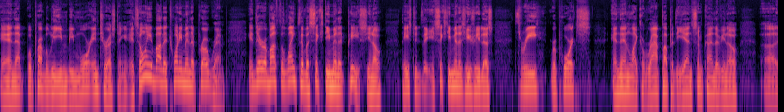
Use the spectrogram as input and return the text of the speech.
and that will probably even be more interesting. It's only about a 20 minute program. They're about the length of a 60 minute piece. You know, they used to, the 60 minutes usually does three reports and then like a wrap up at the end, some kind of, you know, uh,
